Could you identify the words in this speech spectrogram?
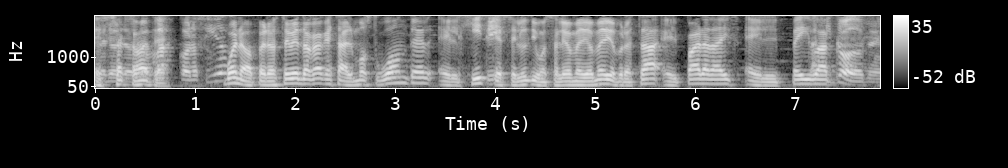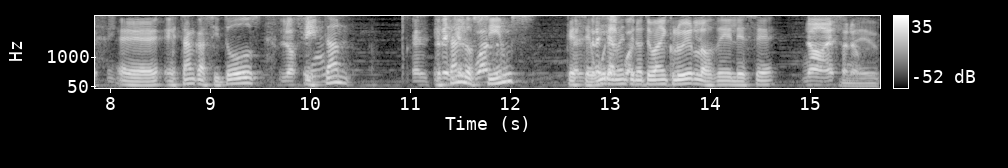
Exactamente. más conocidos. Bueno, pero estoy viendo acá que está el Most Wanted, el Hit, que es el último, salió medio medio, pero está el Paradise, el Payback. Casi todo eh, están casi todos. Los Sims. Están, están los Sims, que seguramente no te van a incluir los DLC. No, eso no. Eh,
